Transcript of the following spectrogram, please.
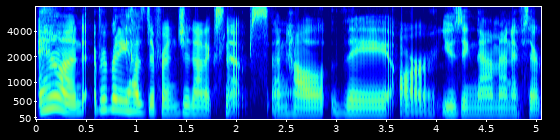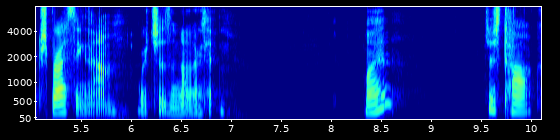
And everybody has different genetic SNPs and how they are using them and if they're expressing them, which is another thing. What? Just talk.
